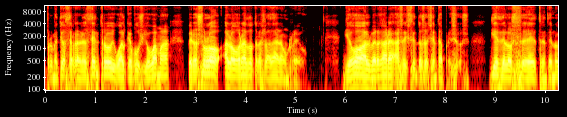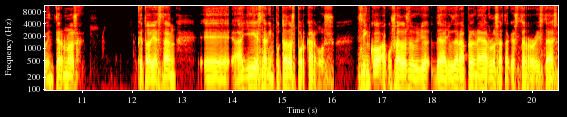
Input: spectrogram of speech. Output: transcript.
prometió cerrar el centro, igual que Bush y Obama, pero solo ha logrado trasladar a un reo. Llegó a albergar a 680 presos. 10 de los 39 eh, internos que todavía están eh, allí están imputados por cargos. Cinco acusados de, de, ayudar a planear los ataques terroristas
